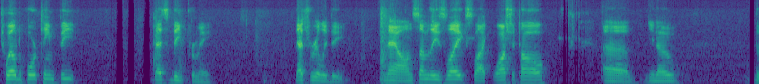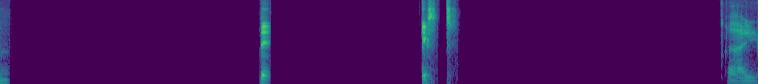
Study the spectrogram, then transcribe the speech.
12 to 14 feet, that's deep for me. That's really deep. Now on some of these lakes like Ouachita, uh, you know, the big, big Uh, you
